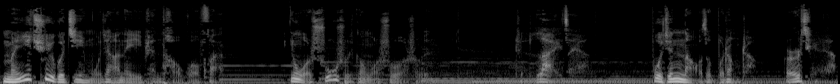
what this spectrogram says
没去过继母家那一片讨过饭。那我叔叔就跟我说说，这赖子呀。不仅脑子不正常，而且呀，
